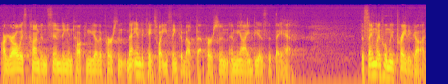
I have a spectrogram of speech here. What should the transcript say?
or you're always condescending and talking to the other person, that indicates what you think about that person and the ideas that they have. The same way when we pray to God.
